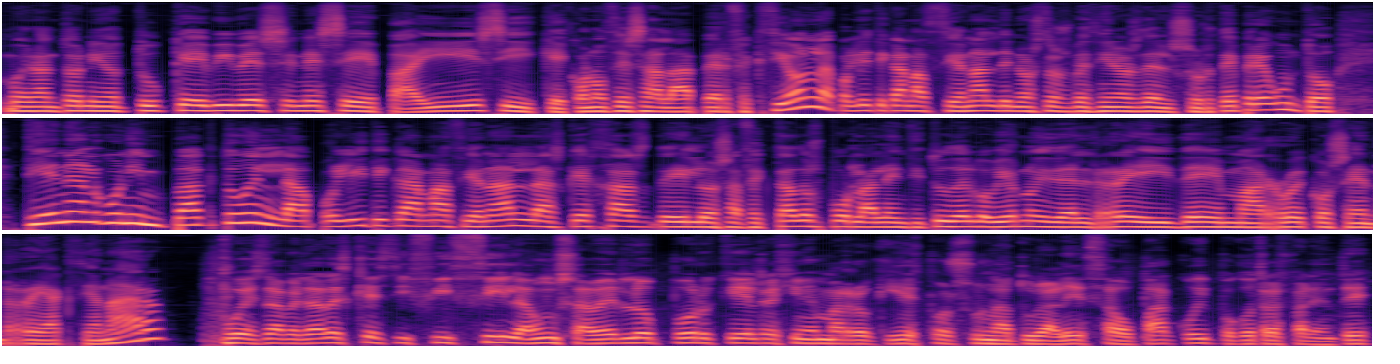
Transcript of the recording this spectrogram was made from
Bueno, Antonio, tú que vives en ese país y que conoces a la perfección la política nacional de nuestros vecinos del sur, te pregunto, ¿tiene algún impacto en la política nacional las quejas de los afectados por la lentitud del gobierno y del rey de Marruecos en reaccionar? Pues la verdad es que es difícil aún saberlo porque el régimen marroquí es por su naturaleza opaco y poco transparente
